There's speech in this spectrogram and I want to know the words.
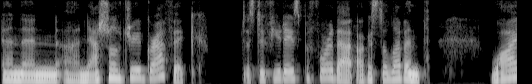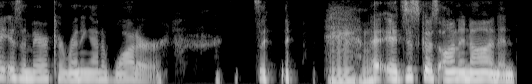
and then uh, National Geographic, just a few days before that, August 11th, why is America running out of water? Mm-hmm. It just goes on and on. And,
